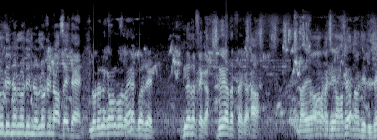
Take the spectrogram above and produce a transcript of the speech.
লুটিনো লুটিনো লুটিনো আছে দেন। লুডুনি কেমন পড়বে? একবার রেট। দুই হাজার টাকা। দুই হাজার টাকা। দিচ্ছে।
